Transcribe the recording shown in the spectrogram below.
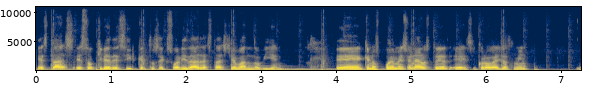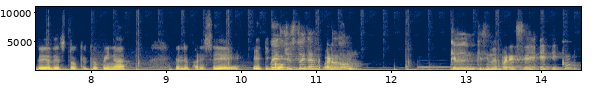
estás, eso quiere decir que tu sexualidad la estás llevando bien. Eh, ¿Qué nos puede mencionar usted, eh, psicóloga Yasmin? de, esto. ¿Qué, ¿Qué opina? ¿Le parece ético? Pues yo estoy de acuerdo que, que si me parece ético.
